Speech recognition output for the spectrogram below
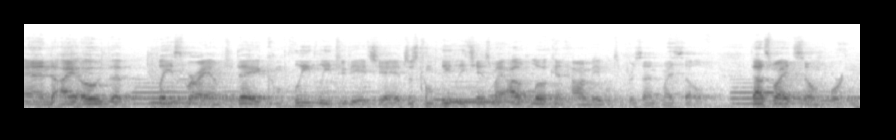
and I owe the place where I am today completely to the HCA. It just completely changed my outlook and how I'm able to present myself. That's why it's so important.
